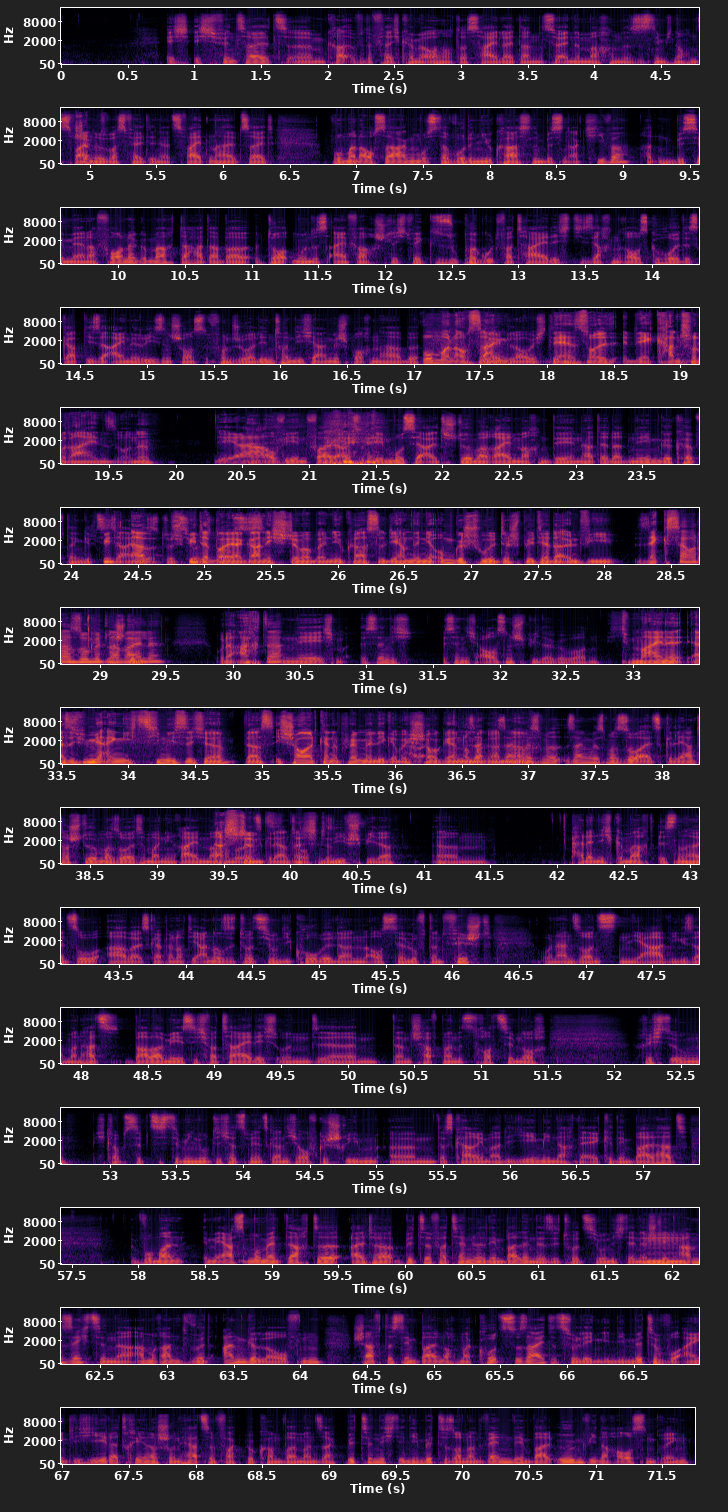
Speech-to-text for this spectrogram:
Ich, ich finde es halt, ähm, grad, vielleicht können wir auch noch das Highlight dann zu Ende machen. Das ist nämlich noch ein 2-0, was fällt in der zweiten Halbzeit, wo man auch sagen muss, da wurde Newcastle ein bisschen aktiver, hat ein bisschen mehr nach vorne gemacht. Da hat aber Dortmund es einfach schlichtweg super gut verteidigt, die Sachen rausgeholt. Es gab diese eine Riesenchance von Joel Linton, die ich ja angesprochen habe. Wo man auch sagen, glaube ich, der, soll, der kann schon rein, so, ne? Ja, auf jeden Fall. Also den muss er als Stürmer reinmachen. Den hat er daneben geköpft. Dann gibt es diese eine Situation. Spielt aber ja gar nicht Stürmer bei Newcastle. Die haben den ja umgeschult. Der spielt ja da irgendwie Sechser oder so mittlerweile. Stimmt. Oder Achter. Nee, ich, ist, er nicht, ist er nicht Außenspieler geworden? Ich meine, also ich bin mir eigentlich ziemlich sicher, dass ich schaue halt keine Premier League, aber ich schaue gerne nochmal gerade nach. Mal, sagen wir es mal so, als gelernter Stürmer sollte man ihn reinmachen das stimmt, als gelernter Offensivspieler. Ja. Ähm, hat er nicht gemacht, ist dann halt so, aber es gab ja noch die andere Situation, die Kobel dann aus der Luft dann fischt. Und ansonsten, ja, wie gesagt, man hat es babamäßig verteidigt und ähm, dann schafft man es trotzdem noch Richtung, ich glaube, 70. Minute, ich hatte es mir jetzt gar nicht aufgeschrieben, ähm, dass Karim Adeyemi nach einer Ecke den Ball hat wo man im ersten Moment dachte, Alter, bitte vertändel den Ball in der Situation nicht, denn er mhm. steht am 16er, am Rand, wird angelaufen, schafft es den Ball nochmal kurz zur Seite zu legen in die Mitte, wo eigentlich jeder Trainer schon einen Herzinfarkt bekommt, weil man sagt, bitte nicht in die Mitte, sondern wenn den Ball irgendwie nach außen bringen.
